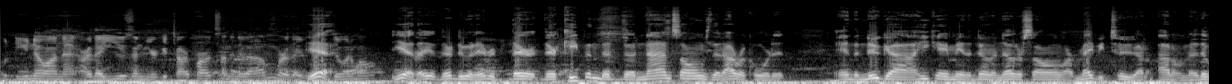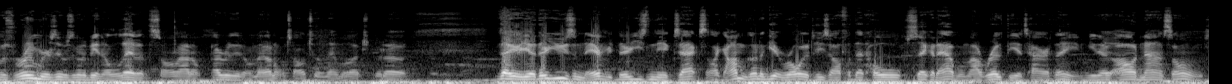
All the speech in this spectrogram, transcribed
Well, Do you know on that? Are they using your guitar parts on the new album? Or are they Yeah. doing them all? Yeah, they they're doing every they're they're keeping the, the nine songs that I recorded, and the new guy he came in and done another song or maybe two. I don't, I don't know. There was rumors it was going to be an eleventh song. I don't. I really don't know. I don't talk to him that much, but uh, they yeah they're using every they're using the exact like I'm going to get royalties off of that whole second album. I wrote the entire thing. You know, all nine songs.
